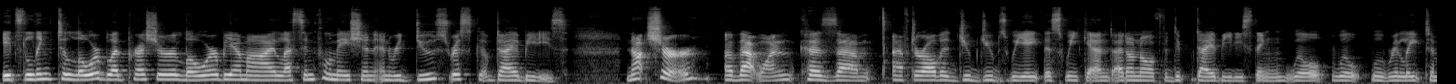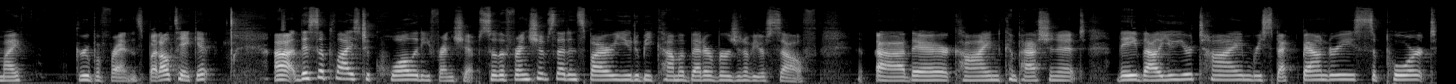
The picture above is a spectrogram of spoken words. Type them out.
It's linked to lower blood pressure, lower BMI, less inflammation, and reduced risk of diabetes. Not sure of that one because um, after all the jube jubes we ate this weekend, I don't know if the di- diabetes thing will will will relate to my group of friends, but I'll take it. Uh, this applies to quality friendships. So, the friendships that inspire you to become a better version of yourself. Uh, they're kind, compassionate, they value your time, respect boundaries, support.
